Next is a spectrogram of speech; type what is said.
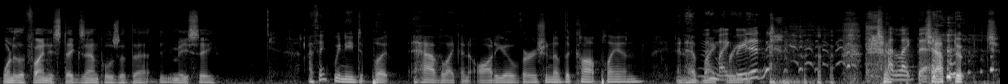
one of the finest examples of that that you may see. I think we need to put have like an audio version of the comp plan and have Mike, Mike read, read it. it. I like that. Chapter. ch-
